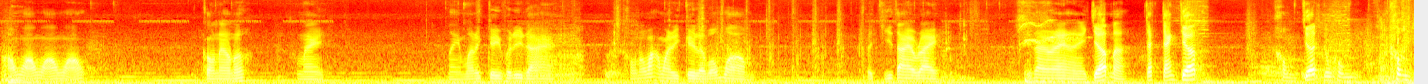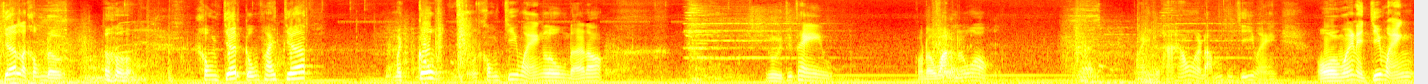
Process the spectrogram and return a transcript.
Ổn ổn ổn ổn. Còn nào nữa? Thằng này. Này Mariki phải đi ra. Không nó bắt Mariki là bóng mồm. Phải chỉ tay vào đây. Chỉ tay vào đây này, chết nè. Chắc chắn chết. Không chết cũng không Không chết là không được. không chết cũng phải chết. Mày cút, không chí mạng luôn để đó. Người tiếp theo. Còn đồ băng đúng không? Mày láo rồi đấm chí mạng. Ôi, mấy này chí mạng.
